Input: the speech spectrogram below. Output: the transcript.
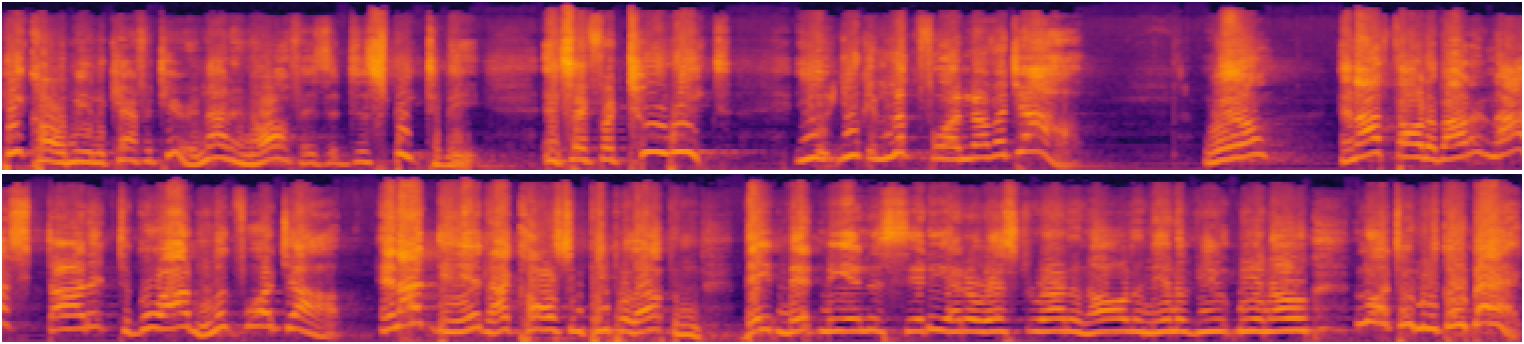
He called me in the cafeteria, not in the office, to speak to me and said, for two weeks, you, you can look for another job. Well, and I thought about it and I started to go out and look for a job. And I did. I called some people up and they met me in the city at a restaurant and all and interviewed me and all. The Lord told me to go back.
